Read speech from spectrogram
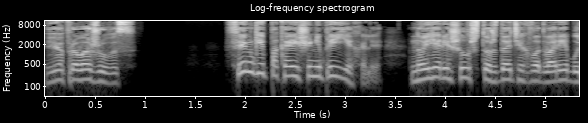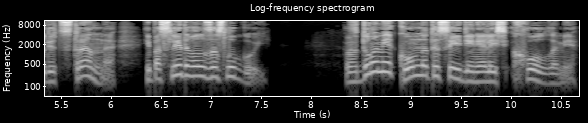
«Я провожу вас», Фенги пока еще не приехали, но я решил, что ждать их во дворе будет странно, и последовал за слугой. В доме комнаты соединялись холлами,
